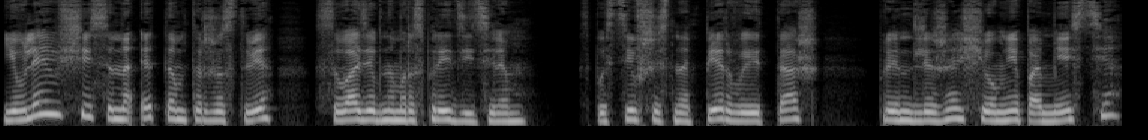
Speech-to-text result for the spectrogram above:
являющийся на этом торжестве свадебным распорядителем. Спустившись на первый этаж принадлежащего мне поместья,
